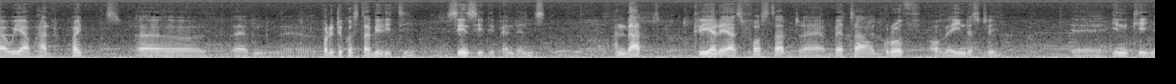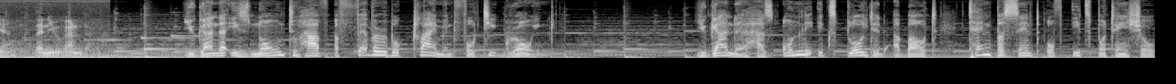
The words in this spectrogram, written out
Uh, we have had quite uh, um, uh, political stability since independence, and that clearly has fostered uh, better growth of the industry uh, in Kenya than Uganda. Uganda is known to have a favorable climate for tea growing. Uganda has only exploited about 10% of its potential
